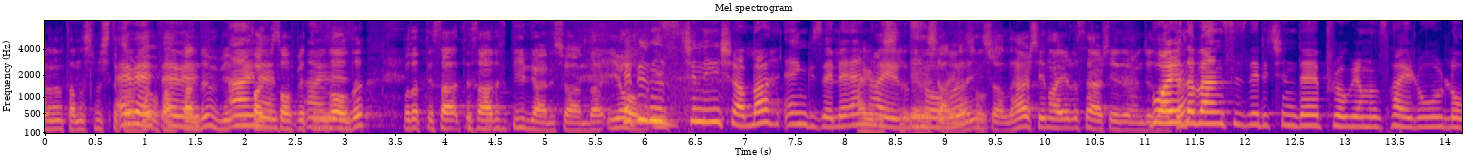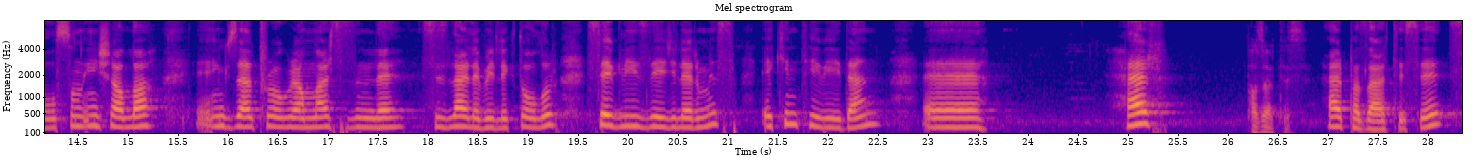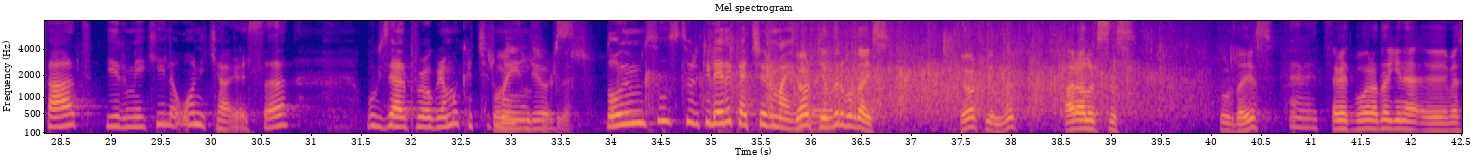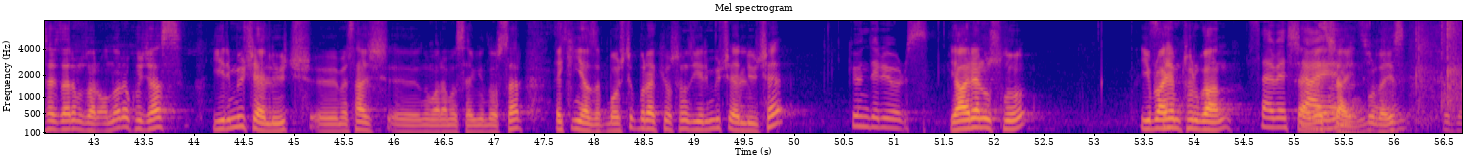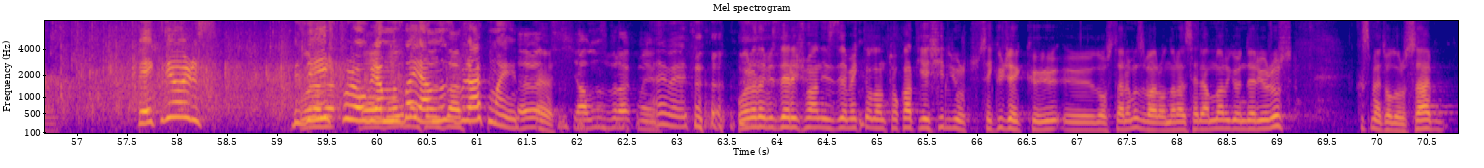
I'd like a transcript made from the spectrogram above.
Hanım tanışmıştık Evet, orada ufaktan evet. değil mi? Bir Aynen, ufak bir sohbetimiz aynen. oldu. Bu da tesa- tesadüf değil yani şu anda. İyi oldu. Hepimiz için inşallah en güzeli, en Hayırlısı, hayırlısı, evet. olur. İnşallah, inşallah. Her şeyin hayırlısı her şeyden önce Bu zaten. arada ben sizler için de programımız hayırlı uğurlu olsun. İnşallah en güzel programlar sizinle, sizlerle birlikte olur. Sevgili izleyicilerimiz, Ekin TV'den eee, her Pazartesi. Her pazartesi saat 22 ile 12 arası bu güzel programı kaçırmayın Doyumsuz diyoruz. türküler. Doyumsuz türküleri kaçırmayın. Dört yıldır buradayız. Dört yıldır aralıksız buradayız. Evet. Evet bu arada yine e, mesajlarımız var. Onları okuyacağız. 2353 e, mesaj e, numaramız sevgili dostlar. Ekin yazıp boşluk bırakıyorsunuz 2353'e. Gönderiyoruz. Yaren Uslu, İbrahim Turgan, Servet Servet Şahin. Şahin buradayız. Bekliyoruz. Bizi Bu arada- ilk programımızda yalnız mesajlar. bırakmayın. Evet, Evet. yalnız bırakmayın. Evet. Bu arada bizleri şu an izlemekte olan Tokat Yeşilyurt, Sekücek köyü e, dostlarımız var. Onlara selamlar gönderiyoruz. Kısmet olursa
